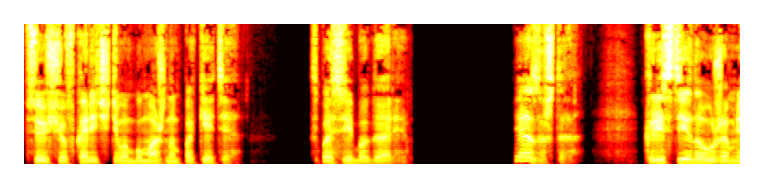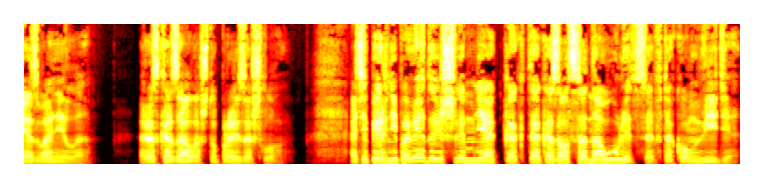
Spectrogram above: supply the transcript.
все еще в коричневом бумажном пакете. «Спасибо, Гарри». «Я за что?» Кристина уже мне звонила. Рассказала, что произошло. А теперь не поведаешь ли мне, как ты оказался на улице в таком виде?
